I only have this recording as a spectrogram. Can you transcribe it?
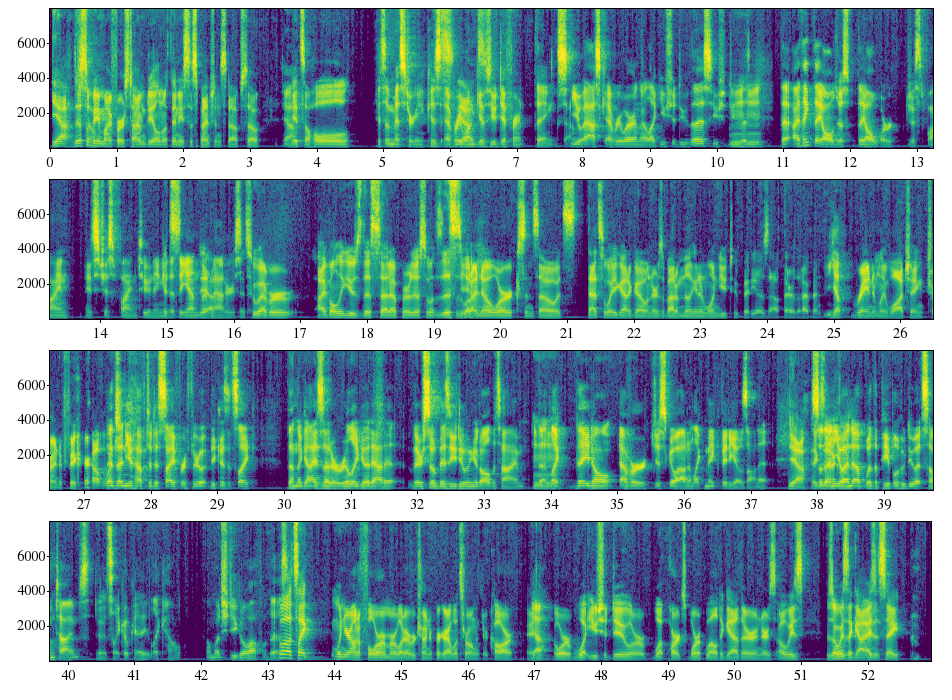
yeah, this will so- be my first time dealing with any suspension stuff. So Yeah. it's a whole. It's a mystery because everyone yeah, gives you different things. Yeah. You ask everywhere, and they're like, "You should do this. You should do this." Mhm. That I think they all just they all work just fine. It's just fine tuning it It's- at the end yeah. that matters. It's whoever I've only used this setup or this one. This is what I know works, and so it's that's the way you got to go. And there's about a million and one YouTube videos out there that I've been Yep. randomly watching, trying to figure out And then you have to decipher through it because it's like then the guys that are really good at it, they're so busy doing it all the time that Mhm. like they don't ever just go out and like make videos on it. yeah, So then you end up with the people who do it sometimes. And it's like, okay, like how how much do you go off of this? Well, it's like when you're on a forum or whatever, trying to figure out what's wrong with your car, and, Yeah. or what you should do, or what parts work well together. And there's always there's always the guys that say,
